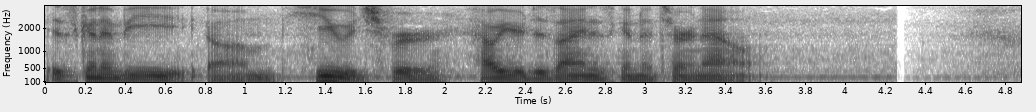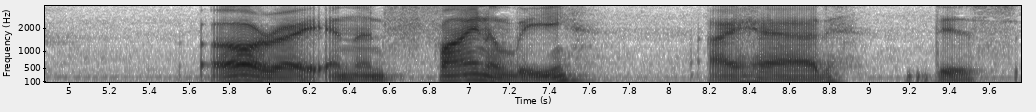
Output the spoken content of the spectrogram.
is going to be um, huge for how your design is going to turn out. Alright, and then finally, I had this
